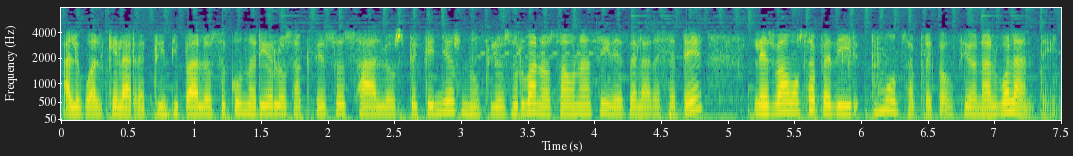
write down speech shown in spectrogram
al igual que la red principal o secundaria, los accesos a los pequeños núcleos urbanos. Aún así, desde la DGT les vamos a pedir mucha precaución al volante.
